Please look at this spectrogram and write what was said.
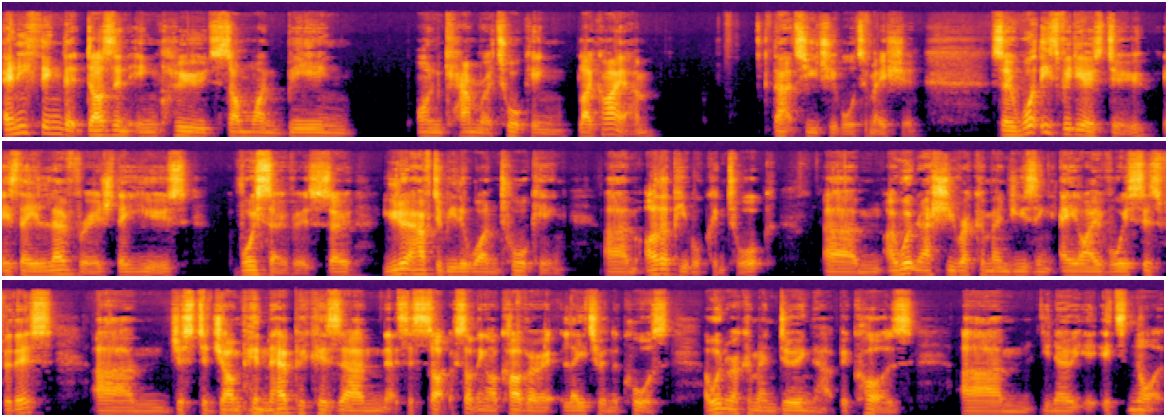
anything that doesn't include someone being on camera talking like i am that's youtube automation. So what these videos do is they leverage they use voiceovers. So you don't have to be the one talking. Um, other people can talk. Um, I wouldn't actually recommend using AI voices for this, um, just to jump in there because um, that's a, something I'll cover later in the course. I wouldn't recommend doing that because um, you know it, it's not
